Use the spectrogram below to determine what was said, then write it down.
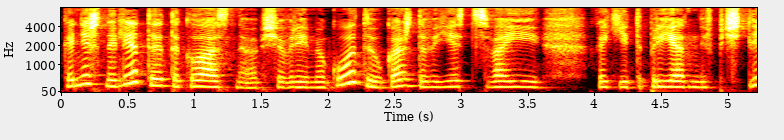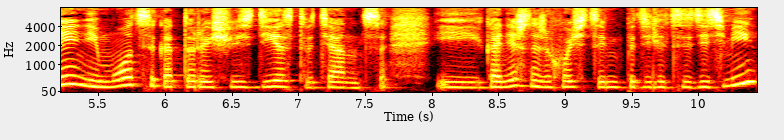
Конечно, лето — это классное вообще время года, и у каждого есть свои какие-то приятные впечатления, эмоции, которые еще с детства тянутся. И, конечно же, хочется ими поделиться с детьми,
